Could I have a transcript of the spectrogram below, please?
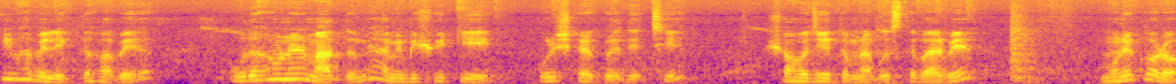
কীভাবে লিখতে হবে, উদাহরণের মাধ্যমে আমি বিষয়টি পরিষ্কার করে দিচ্ছি। সহজেই তোমরা বুঝতে পারবে। মনে করো,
